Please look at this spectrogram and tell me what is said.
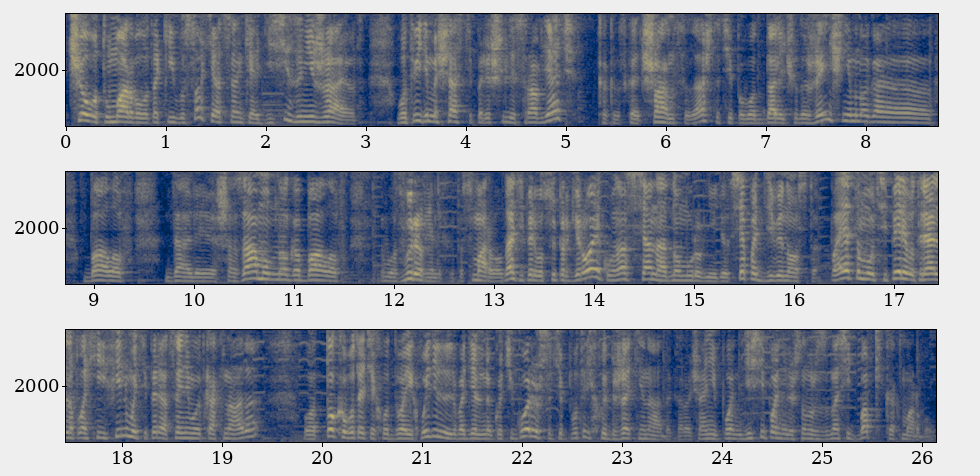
чё вот у Марвела такие высокие оценки, а DC занижают. Вот, видимо, сейчас, типа, решили сравнять, как это сказать, шансы, да, что, типа, вот дали Чудо-женщине много э, баллов, дали Шазаму много баллов, вот, выровняли как-то с Марвел, да, теперь вот супергероика у нас вся на одном уровне идет, все под 90. Поэтому теперь вот реально плохие фильмы теперь оценивают как надо, вот, только вот этих вот двоих выделили в отдельную категорию, что типа вот этих убежать не надо, короче. Они поняли, DC поняли, что нужно заносить бабки как Марвел.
